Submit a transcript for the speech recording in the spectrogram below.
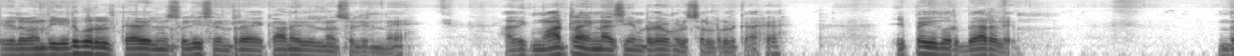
இதில் வந்து இடுபொருள் தேவையில்லைன்னு சொல்லி சென்ற காணொலியில் நான் சொல்லியிருந்தேன். அதுக்கு மாற்றம் என்ன செய்யன்றதை உங்களுக்கு சொல்கிறதுக்காக இப்போ இது ஒரு பேரல். இந்த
